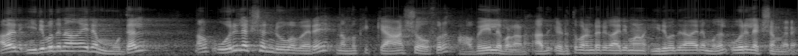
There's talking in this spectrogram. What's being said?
അതായത് ഇരുപതിനായിരം മുതൽ നമുക്ക് ഒരു ലക്ഷം രൂപ വരെ നമുക്ക് ക്യാഷ് ഓഫർ അവൈലബിൾ ആണ്. അത് എടുത്തു പറയേണ്ട ഒരു കാര്യമാണ്. ഇരുപതിനായിരം മുതൽ ഒരു ലക്ഷം വരെ.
